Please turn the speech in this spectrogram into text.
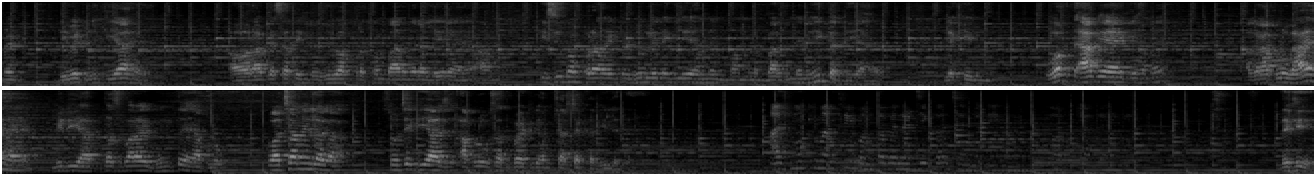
हमने डिबेट भी किया है और आपके साथ इंटरव्यू आप प्रथम बार मेरा ले रहे हैं। हम किसी को इंटरव्यू लेने के लिए हमने बार्गेनिंग नहीं कर दिया है। लेकिन वक्त आ गया है कि हमें अगर आप लोग आए हैं मीडिया दस बारह घूमते हैं आप लोग तो अच्छा नहीं लगा। सोचे कि आज आप लोगों के साथ बैठ के हम चर्चा कर ही लेते हैं। आज मुख्यमंत्री ममता बनर्जी का जन्मदिन है। तो देखिए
